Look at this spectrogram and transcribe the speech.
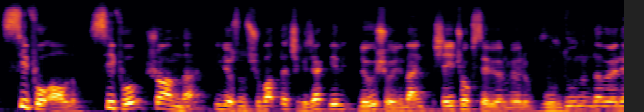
Sifu aldım. Sifu şu anda biliyorsunuz Şubat'ta çıkacak bir dövüş oyunu. Ben şeyi çok seviyorum böyle vurduğunda böyle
